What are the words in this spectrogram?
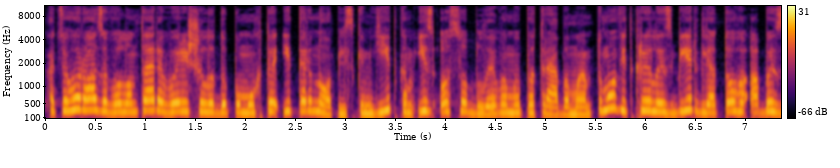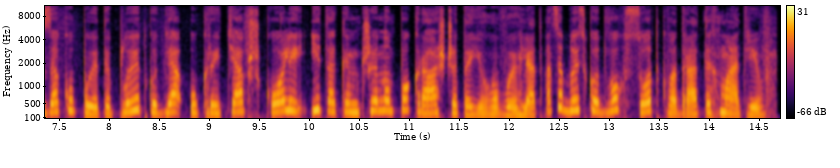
А цього разу волонтери вирішили допомогти і тернопільським діткам із особливими потребами. Тому відкрили збір для того, аби закупити плитку для укриття в школі і таким чином покращити його вигляд. А це близько 200 квадратних метрів.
